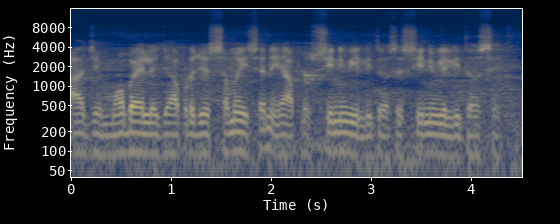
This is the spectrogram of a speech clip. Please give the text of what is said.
આ જે મોબાઈલે, જે આપણો જે સમય છે ને, એ આપણો સીનવી લીધો હશે સીનવી લીધો છે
